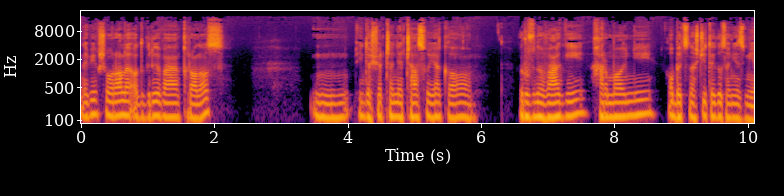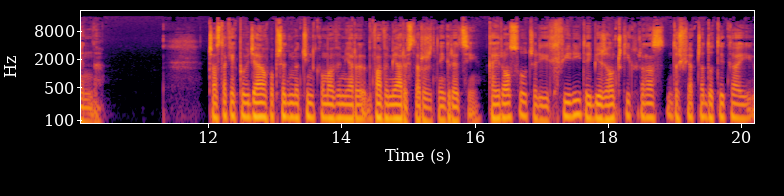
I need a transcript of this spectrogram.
największą rolę odgrywa Kronos mm, i doświadczenie czasu jako równowagi, harmonii, obecności tego, co niezmienne. Czas, tak jak powiedziałem w poprzednim odcinku, ma wymiar, dwa wymiary w starożytnej Grecji. Kairosu, czyli chwili, tej bieżączki, która nas doświadcza, dotyka i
